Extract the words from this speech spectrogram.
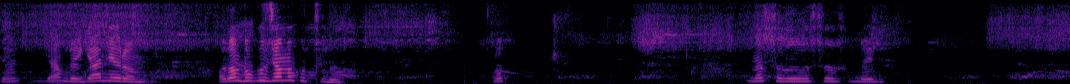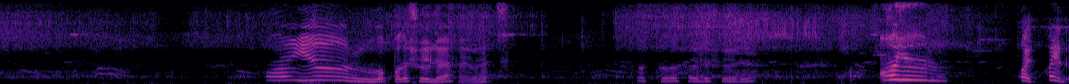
Gel gel buraya gel diyorum. Adam 9 canla kurtuldu. Nasıl olursa değil. Hayır. Hoppala şöyle. Evet. Hoppala şöyle şöyle. Hayır. Hayır hayır.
